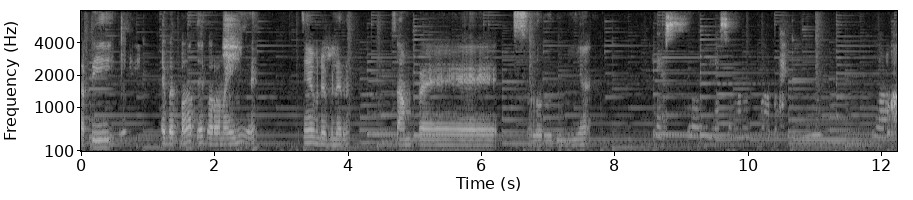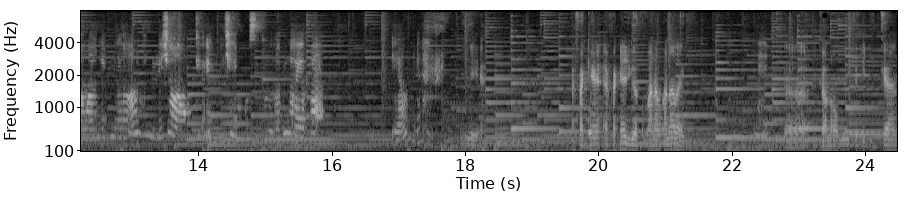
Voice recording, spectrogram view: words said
tapi hebat banget ya corona ini ya. Kayaknya bener-bener sampai seluruh dunia. yes luar biasa wabah ini yang awalnya bilang ah Indonesia lah mungkin Indonesia yang possible tapi ternyata ya udah Iya. Efeknya efeknya juga ke mana-mana lagi Hmm, ke ekonomi, pendidikan,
